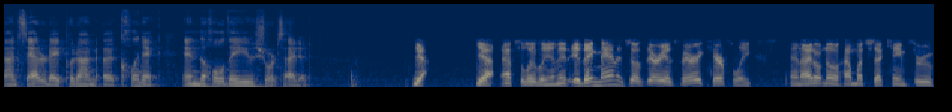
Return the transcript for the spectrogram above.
on Saturday put on a clinic, and the whole day he was short sided. Yeah, yeah, absolutely. And it, it, they manage those areas very carefully, and I don't know how much that came through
